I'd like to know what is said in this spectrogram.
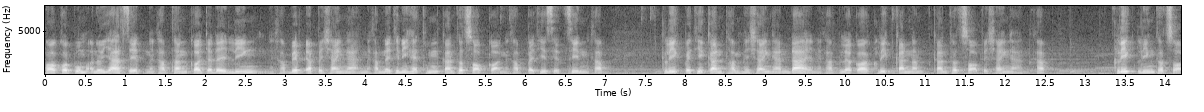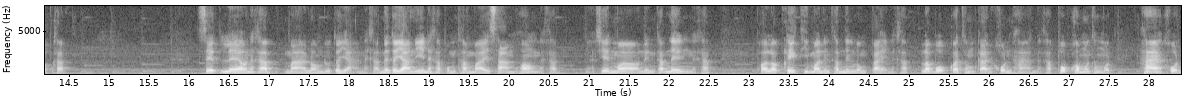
พอกดปุ่มอนุญาตเสร็จนะครับท่านก็จะได้ลิงก์นะครับเว็บแอปไปใช้งานนะครับในที่นี้ให้ทำการทดสอบก่อนนะครับไปที่เสร็จสิ้นครับคลิกไปที่การทำให้ใช้งานได้นะครับ แล้วก็คลิกการนำการทดสอบไปใช้งานครับ คลิกลิงก์ทดสอบครับ เสร็จแล้วนะครับมาลองดูตัวอย่างนะครับ ในตัวอย่างนี้นะครับผมทำไว้ 3 ห้องนะครับ เช่นม1ทับ1นะครับพอเราคลิกที่ม1ทับ1ลงไปนะครับ ระบบก็ทำการค้นหานะครับ พบข้อมูลทั้งหมด 5 คน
